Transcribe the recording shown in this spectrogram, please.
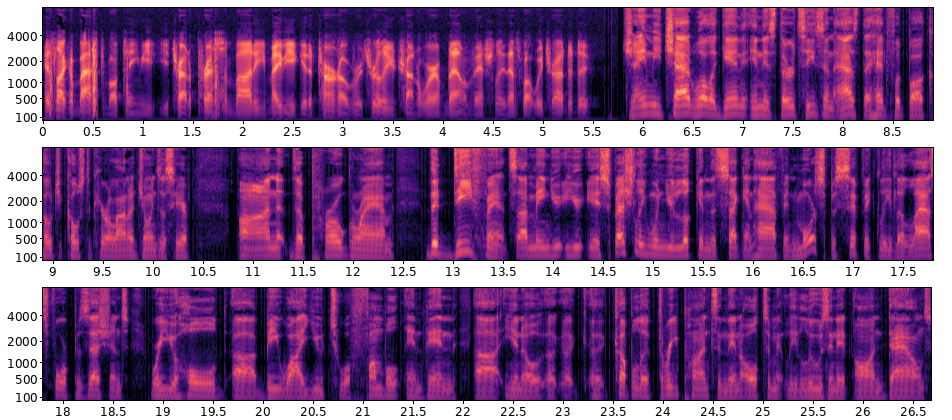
it's like a basketball team. You, you try to press somebody, maybe you get a turnover. It's really you're trying to wear them down eventually. And that's what we tried to do. Jamey Chadwell again in his third season as the head football coach at Coastal Carolina joins us here on the program. The defense, I mean, you, you especially when you look in the second half, and more specifically the last four possessions where you hold uh, BYU to a fumble and then, uh, you know, a, a, couple of three punts and then ultimately losing it on downs,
